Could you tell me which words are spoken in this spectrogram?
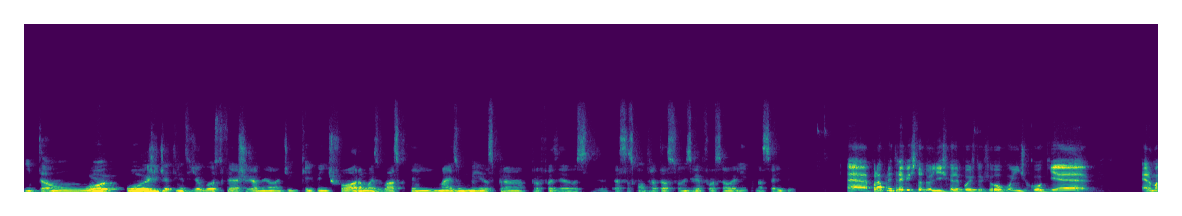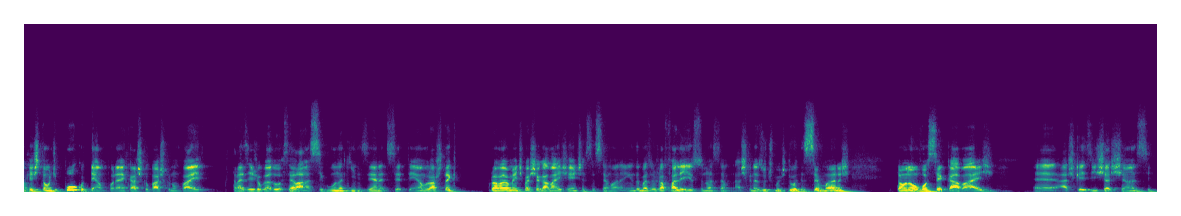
Então, hoje, dia 30 de agosto, fecha a janela de quem vem de fora, mas o Vasco tem mais um mês para fazer essas contratações e reforçar o elenco na Série B. É, a própria entrevista do Lisca depois do jogo indicou que é, era uma questão de pouco tempo, né? Que acho que o Vasco não vai trazer jogador, sei lá, na segunda quinzena de setembro. Acho até que Provavelmente vai chegar mais gente essa semana ainda, mas eu já falei isso nas, acho que nas últimas duas semanas, então não vou secar mais. É, acho que existe a chance.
